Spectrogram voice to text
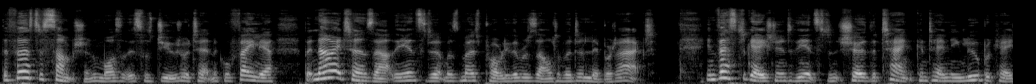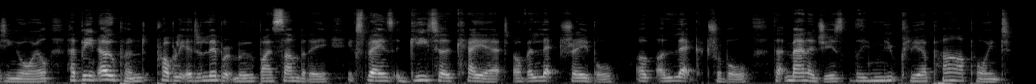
The first assumption was that this was due to a technical failure but now it turns out the incident was most probably the result of a deliberate act. Investigation into the incident showed the tank containing lubricating oil had been opened, probably a deliberate move by somebody, explains Geeta Kayet of Electrabel, of Electrabel that manages the nuclear power point.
